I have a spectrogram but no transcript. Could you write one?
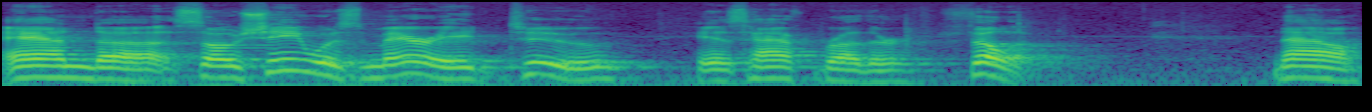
And uh, so she was married to his half brother Philip. Now,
